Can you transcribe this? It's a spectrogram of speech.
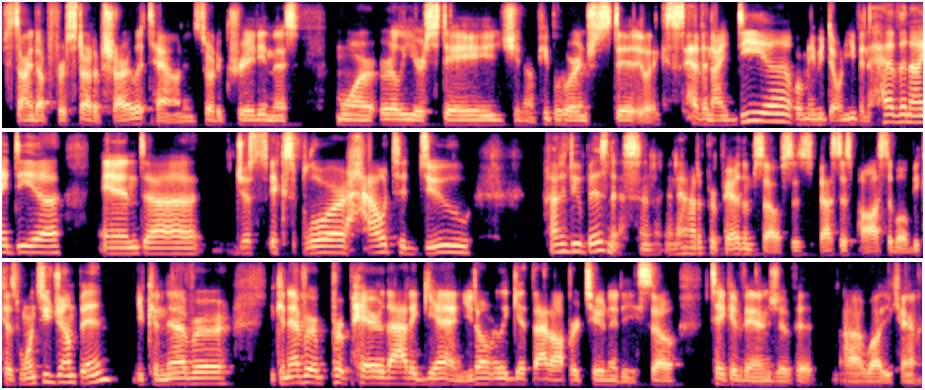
signed up for startup charlottetown and sort of creating this more earlier stage, you know, people who are interested, like have an idea or maybe don't even have an idea, and uh, just explore how to do how to do business and, and how to prepare themselves as best as possible. Because once you jump in you can never you can never prepare that again. You don't really get that opportunity. So take advantage of it uh, while you can.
